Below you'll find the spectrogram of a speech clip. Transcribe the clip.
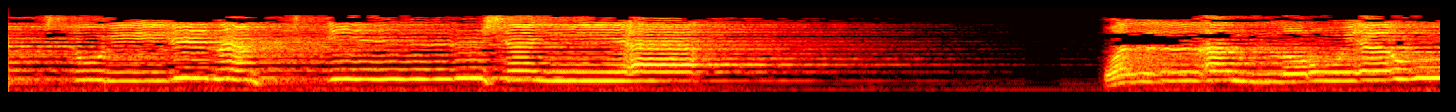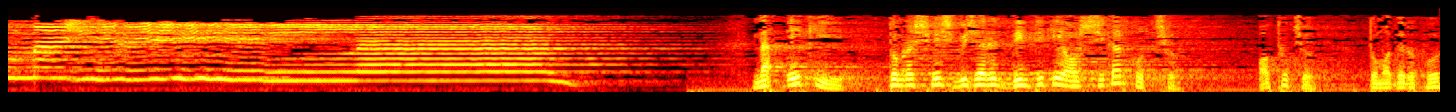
نفس لنفس شيئا والأمر يومئذ لله না একই তোমরা শেষ বিচারের দিনটিকে অস্বীকার করছো অথচ তোমাদের উপর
